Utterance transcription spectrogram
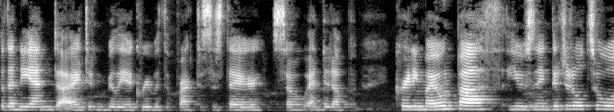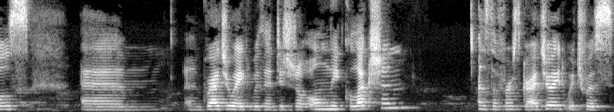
but in the end i didn't really agree with the practices there so ended up creating my own path using digital tools um, and graduate with a digital only collection as the first graduate which was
